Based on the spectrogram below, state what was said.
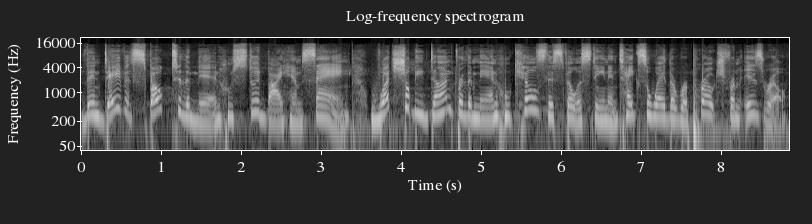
Then David spoke to the men who stood by him, saying, What shall be done for the man who kills this Philistine and takes away the reproach from Israel?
